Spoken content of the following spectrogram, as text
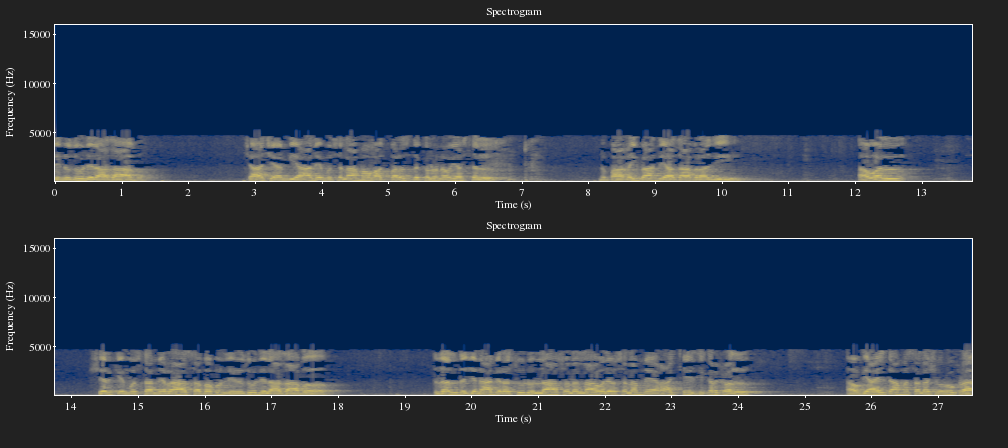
لنزول العذاب. چاچے انبیاء علیہ السلام و حق پرست دکلو نو یستل نو پاغی باندے عذاب رازی اول، شرک مستمرہ سبب لنزول العذاب. تلل جناب رسول اللہ صلی اللہ علیہ وسلم میں راج تے ذکر کر او بیائی دا مسئلہ شروع کرا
